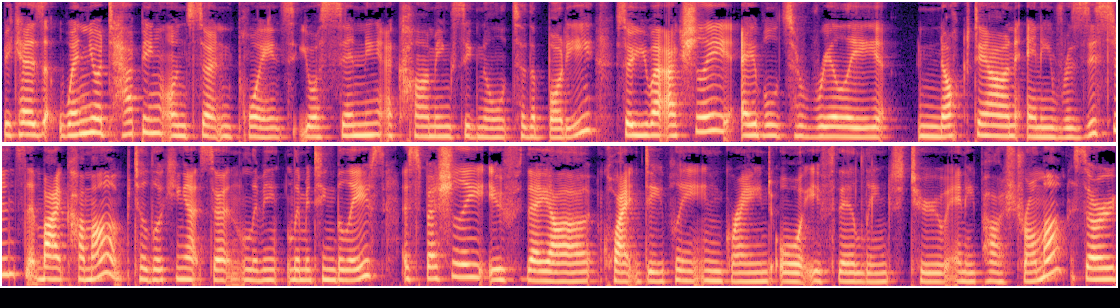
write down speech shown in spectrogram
because when you're tapping on certain points, you're sending a calming signal to the body. So, you are actually able to really knock down any resistance that might come up to looking at certain living, limiting beliefs, especially if they are quite deeply ingrained or if they're linked to any past trauma. So,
